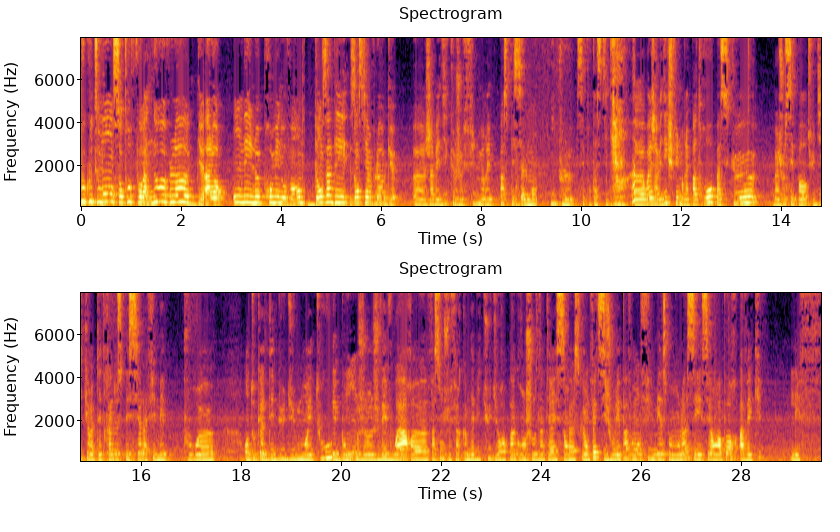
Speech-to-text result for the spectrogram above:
Coucou tout le monde, on se retrouve pour un nouveau vlog. Alors, on est le 1er novembre. Dans un des anciens vlogs, euh, j'avais dit que je filmerais pas spécialement. Il pleut, c'est fantastique. Euh, ouais, j'avais dit que je filmerais pas trop parce que, bah, je sais pas. Je me dis qu'il y aurait peut-être rien de spécial à filmer pour... euh, en tout cas le début du mois et tout. Et bon, je, je vais voir. De toute façon, je vais faire comme d'habitude. Il n'y aura pas grand chose d'intéressant. Parce qu'en en fait, si je voulais pas vraiment filmer à ce moment-là, c'est en rapport avec les...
